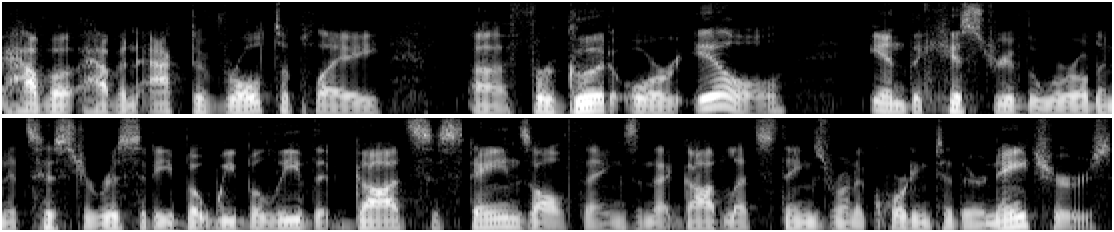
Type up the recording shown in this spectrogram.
have, a, have an active role to play uh, for good or ill in the history of the world and its historicity, but we believe that God sustains all things and that God lets things run according to their natures.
